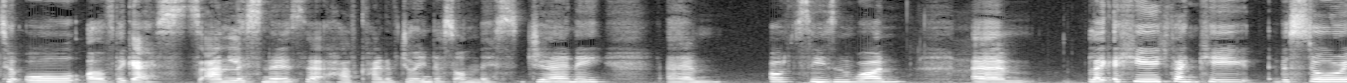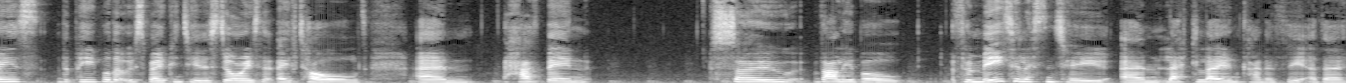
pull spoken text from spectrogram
to all of the guests and listeners that have kind of joined us on this journey um, of season one. Um, like a huge thank you. The stories, the people that we've spoken to, the stories that they've told, um, have been so valuable for me to listen to. Um, let alone kind of the other,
